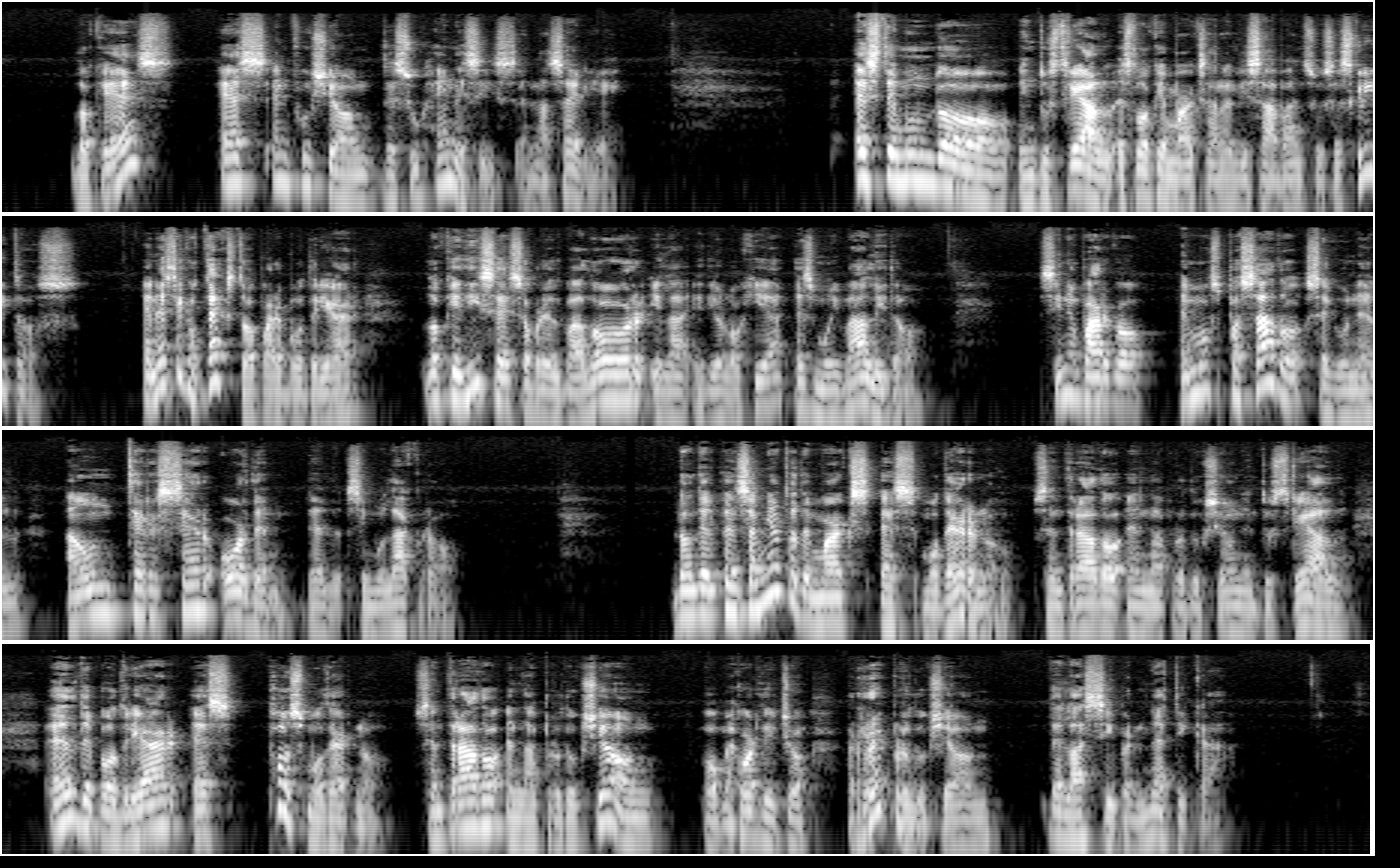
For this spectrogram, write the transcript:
Lo que es, es en función de su génesis en la serie. Este mundo industrial es lo que Marx analizaba en sus escritos. En este contexto, para Baudrillard, lo que dice sobre el valor y la ideología es muy válido. Sin embargo, hemos pasado, según él, a un tercer orden del simulacro. Donde el pensamiento de Marx es moderno, centrado en la producción industrial, el de Baudrillard es postmoderno, centrado en la producción, o mejor dicho, reproducción de la cibernética.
